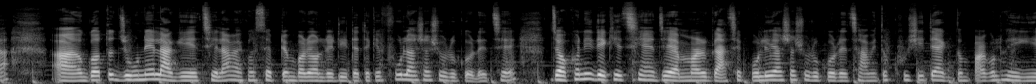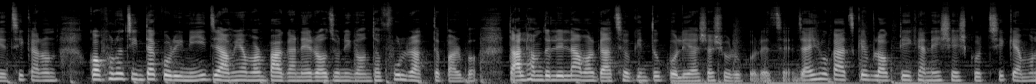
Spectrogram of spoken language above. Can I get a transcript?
আহ, গত জুনে লাগিয়েছিলাম এখন সেপ্টেম্বরে অলরেডি এটা থেকে ফুল আসা শুরু করেছে। যখনই দেখেছি যে আমার গাছে কলি আসা শুরু করেছে আমি তো খুশিতে একদম পাগল হয়ে গিয়েছি কারণ কখনো চিন্তা করিনি যে আমি আমার বাগানে রজনীগন্ধা ফুল রাখতে পারব। তো আলহামদুলিল্লাহ আমার গাছেও কিন্তু কলি আসা শুরু করেছে। যাই হোক আজকের ব্লগটি এখানেই শেষ করছি। কেমন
